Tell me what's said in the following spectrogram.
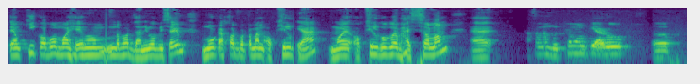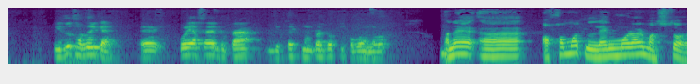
তেওঁ কি ক'ব মই সেই সন্দৰ্ভত জানিব বিচাৰিম। মোৰ কাষত বৰ্তমান অখিল এয়া মই অখিল গগৈ ভাষ্য ল'ম। আচলতে মুখ্যমন্ত্ৰী আৰু পীযুষ হাজৰিকাই কৈ আছে দুটা বিশেষ মন্তব্য কি ক'ব সন্দৰ্ভত? মানে অসমত লেংমৰাৰ মাষ্টৰ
